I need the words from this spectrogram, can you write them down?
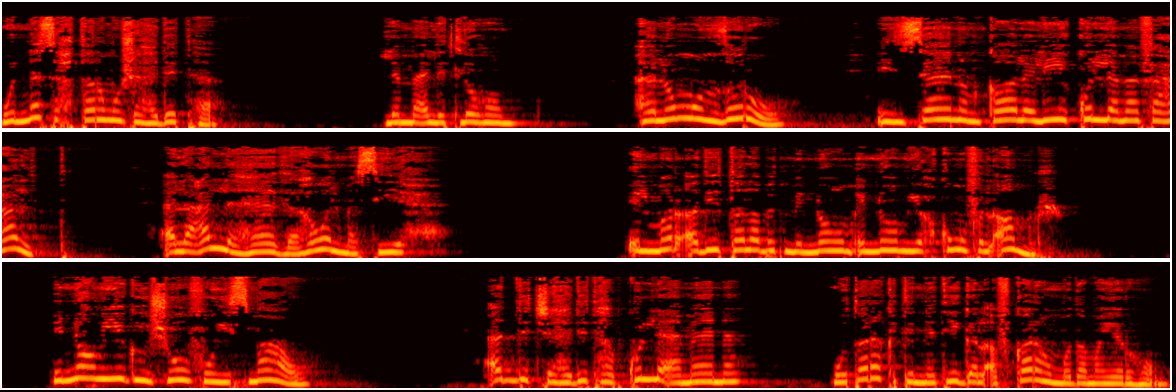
والناس احترموا شهادتها. لما قالت لهم هلم انظروا إنسانا قال لي كل ما فعلت. ألعل هذا هو المسيح. المرأة دي طلبت منهم إنهم يحكموا في الأمر إنهم يجوا يشوفوا ويسمعوا. أدت شهادتها بكل أمانة وتركت النتيجة لأفكارهم وضمايرهم.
